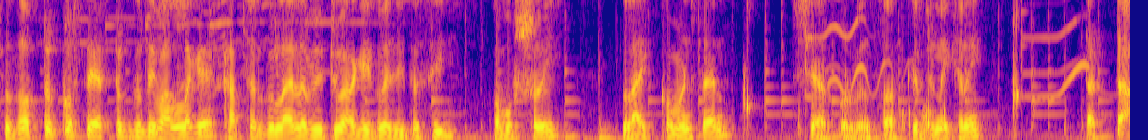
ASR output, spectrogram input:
তো যতটুক করতে একটুক যদি ভালো লাগে, খাচ্চারগুলো আই লাভ ইউ টু আগে করে দিতেছি। অবশ্যই লাইক কমেন্টস অ্যান্ড শেয়ার করবেন। সো আজকের জন্য এখানেই। টাটা।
